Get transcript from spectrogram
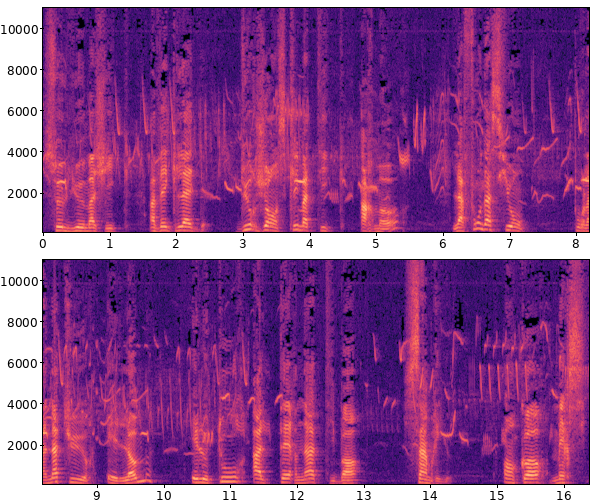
ce lieu magique avec l'aide d'urgence climatique Armor, la Fondation pour la nature et l'homme et le Tour Alternativa Saint-Brieuc. Encore merci.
